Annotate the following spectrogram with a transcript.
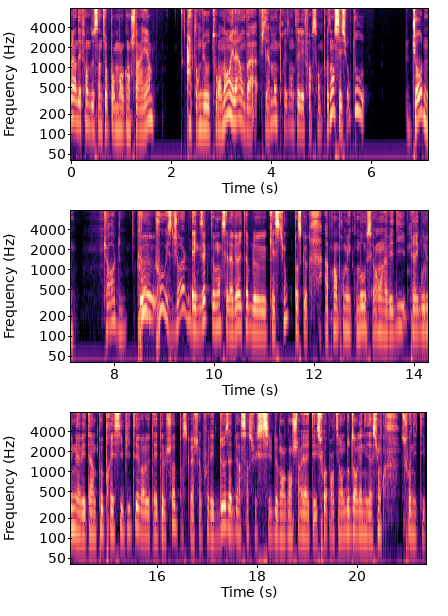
première défense de ceinture pour Morgan Charrière, attendu au tournant. Et là, on va finalement présenter les forces en présence. Et surtout, Jordan. Jordan? Que- Who, who is Jordan? Exactement, c'est la véritable question. Parce que après un premier combat où c'est vrai, on l'avait dit, Perry Goodwin avait été un peu précipité vers le title shot parce qu'à chaque fois les deux adversaires successifs de Morgan Charrière étaient soit partis dans d'autres organisations, soit n'étaient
